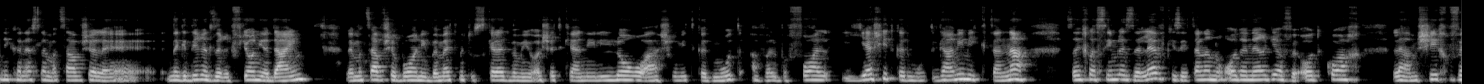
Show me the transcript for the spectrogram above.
ניכנס למצב של, נגדיר את זה רפיון ידיים, למצב שבו אני באמת מתוסכלת ומיואשת כי אני לא רואה שום התקדמות, אבל בפועל יש התקדמות, גם אם היא קטנה, צריך לשים לזה לב כי זה ייתן לנו עוד אנרגיה ועוד כוח להמשיך ו...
